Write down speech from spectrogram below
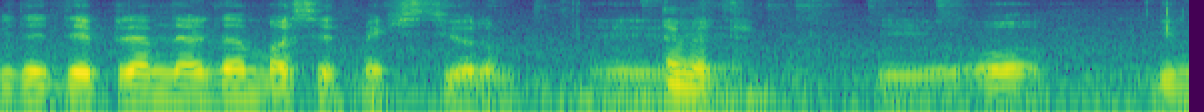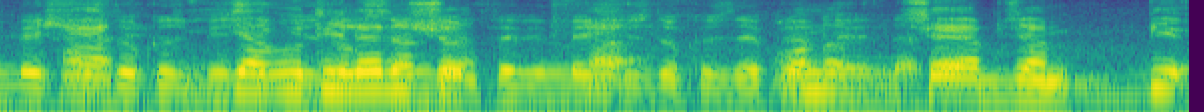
bir de depremlerden bahsetmek istiyorum. Ee, Evet. e, o 1509, Ha, 1894 Yahudilerin ve 1509 Onu depremlerinden. şey yapacağım. Bir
